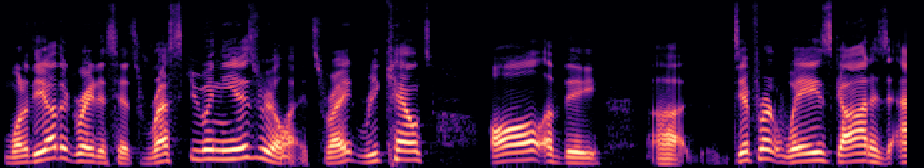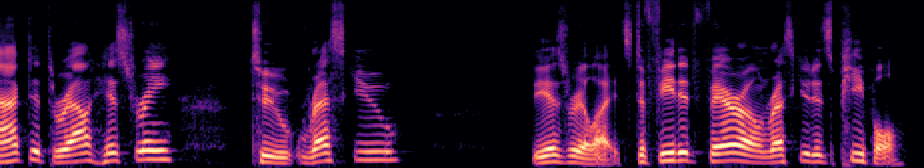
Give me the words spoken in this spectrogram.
one of the other greatest hits, rescuing the Israelites, right? Recounts all of the uh, different ways God has acted throughout history to rescue the Israelites, defeated Pharaoh and rescued his people,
